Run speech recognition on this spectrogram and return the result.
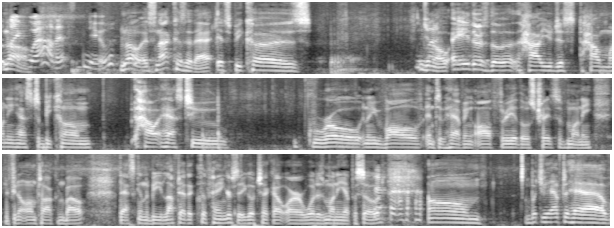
No. Like, wow, that's new. No, it's not because of that. It's because you know, a there's the how you just how money has to become, how it has to grow and evolve into having all three of those traits of money. If you don't know what I'm talking about, that's going to be left at a cliffhanger. So you go check out our "What Is Money" episode. um, but you have to have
